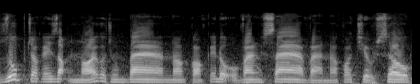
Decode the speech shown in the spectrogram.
giúp cho cái giọng nói của chúng ta nó có cái độ vang xa và nó có chiều sâu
